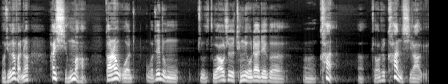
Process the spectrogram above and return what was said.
我觉得反正还行吧，哈。当然，我我这种主主要是停留在这个。嗯，看，啊，主要是看希腊语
